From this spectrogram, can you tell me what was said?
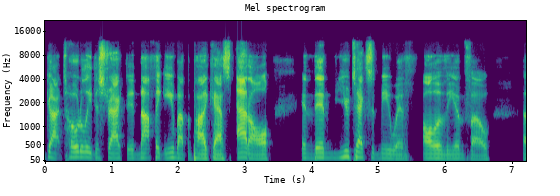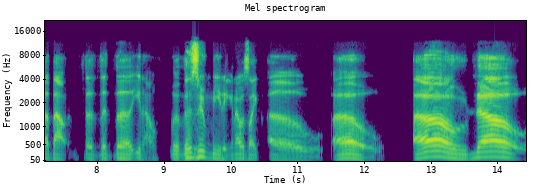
got totally distracted, not thinking about the podcast at all. And then you texted me with all of the info about the the the you know the, the Zoom meeting, and I was like, oh oh oh no,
